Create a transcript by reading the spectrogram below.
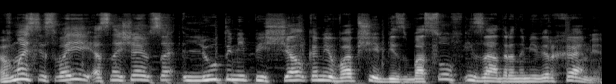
в массе своей оснащаются лютыми пищалками вообще без басов и задранными верхами.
